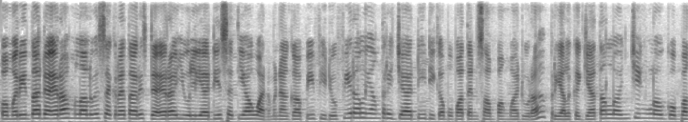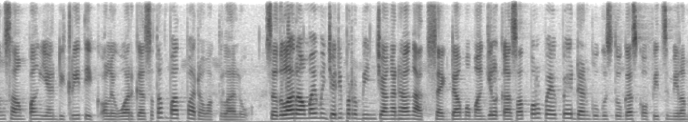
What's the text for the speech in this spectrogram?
Pemerintah daerah melalui Sekretaris Daerah Yuliadi Setiawan menanggapi video viral yang terjadi di Kabupaten Sampang, Madura perihal kegiatan launching logo Bank Sampang yang dikritik oleh warga setempat pada waktu lalu. Setelah ramai menjadi perbincangan hangat, Sekda memanggil Kasat Pol PP dan gugus tugas COVID-19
